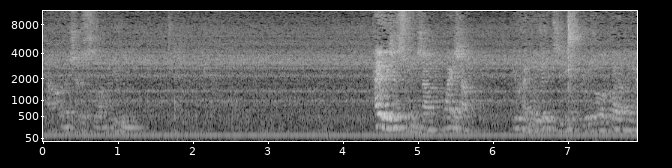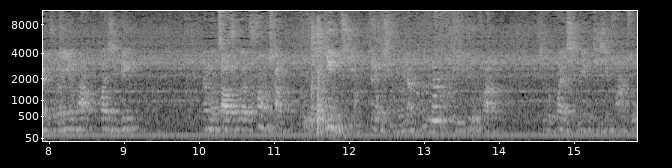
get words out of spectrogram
它可能是死亡的诱因。还有一些损伤、外伤，有很多这个疾病，比如说冠状动脉粥样硬化、冠心病，那么遭受到创伤、应急这种情况下，可能可以诱发这个冠心病急性发作。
